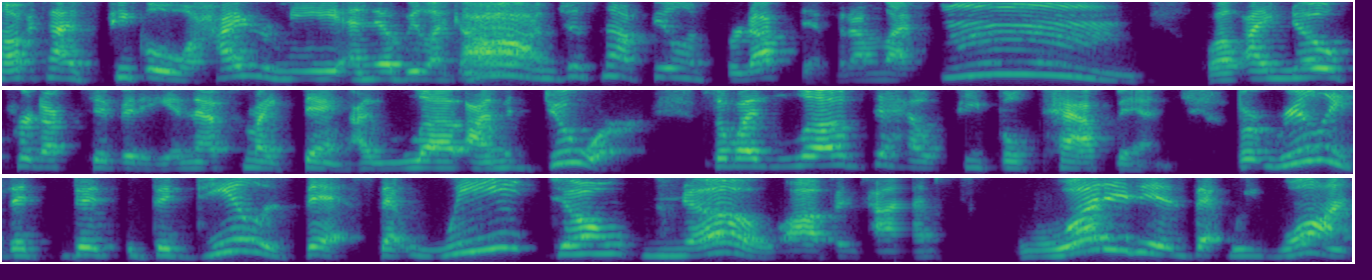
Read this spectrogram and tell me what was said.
oftentimes people will hire me and they'll be like, oh, I'm just not feeling productive. And I'm like, hmm, well, I know productivity and that's my thing. I love, I'm a doer. So I love to help people tap in. But really the, the, the deal is this, that we don't know oftentimes what it is that we want.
